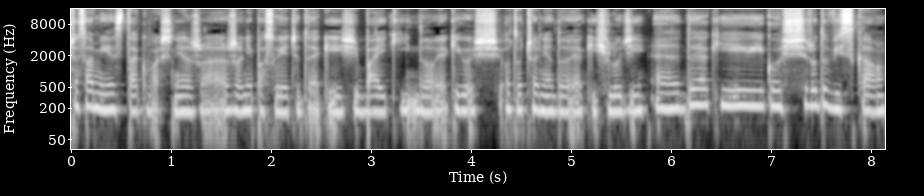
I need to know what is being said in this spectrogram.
czasami jest tak właśnie, że, że nie pasujecie do jakiejś bajki, do jakiegoś otoczenia, do jakichś ludzi, e, do jakiegoś środowiska.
